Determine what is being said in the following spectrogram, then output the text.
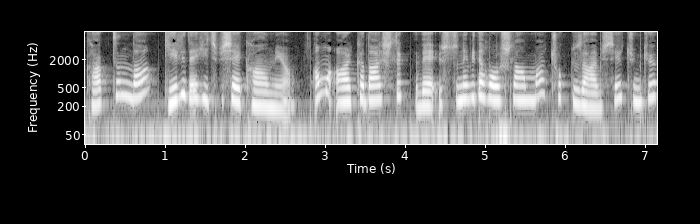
kalktığında geride hiçbir şey kalmıyor. Ama arkadaşlık ve üstüne bir de hoşlanma çok güzel bir şey. Çünkü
